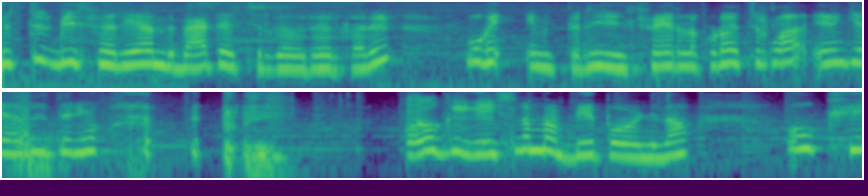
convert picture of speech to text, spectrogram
மிஸ்டர் பீஸ் மாதிரியே அந்த பேட் வச்சுருக்கவர் இருக்காரு. ஓகே எனக்கு தெரிஞ்சு இன்ஸ்பயரில் கூட வச்சிருக்கலாம். எனக்கு யாருக்கு தெரியும்? ஓகே கைஸ் நம்ம அப்படியே போக வேண்டியதான் ஓகே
